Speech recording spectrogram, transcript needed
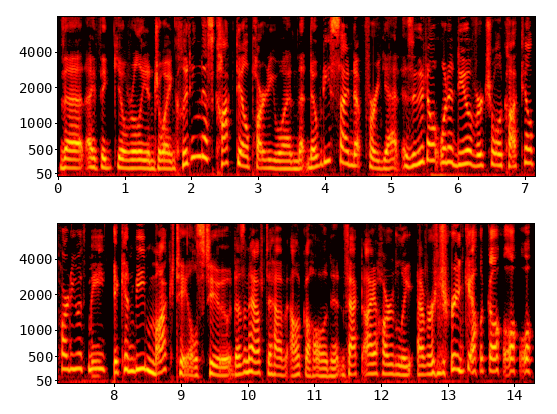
that I think you'll really enjoy, including this cocktail party one that nobody's signed up for yet. Is if you don't want to do a virtual cocktail party with me, it can be mocktails too. It doesn't have to have alcohol in it. In fact, I hardly ever drink alcohol.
